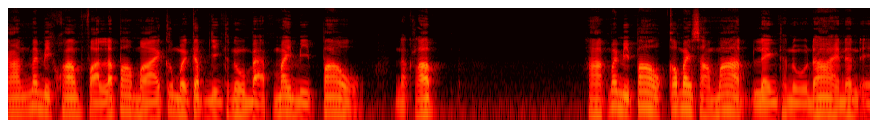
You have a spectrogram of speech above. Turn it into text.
การไม่มีความฝันและเป้าหมายก็เหมือนกับยิงธนูแบบไม่มีเป้านะครับ หากไม่มีเป้าก็ไม่สามารถเล็งธนูได้นั่นเอ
